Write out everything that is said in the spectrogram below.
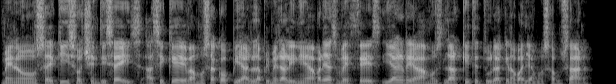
menos x86, así que vamos a copiar la primera línea varias veces y agregamos la arquitectura que no vayamos a usar.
